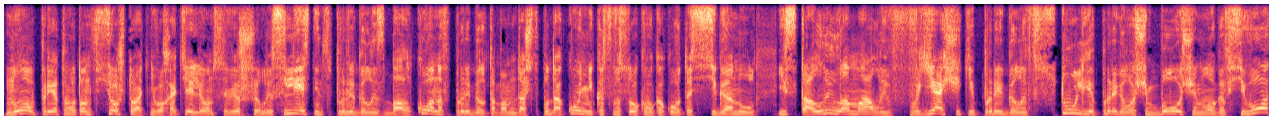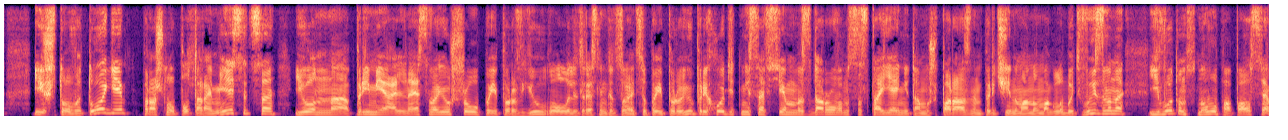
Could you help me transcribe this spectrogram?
но при этом вот он все, что от него хотели, он совершил. И с лестниц прыгал, и с балконов прыгал, там, по даже с подоконника с высокого какого-то сиганул, и столы ломал, и в ящики прыгал, и в стулья прыгал. В общем, было очень много всего. И что в итоге? Прошло полтора месяца, и он на премиальное свое шоу Pay-Per-View, All Elite Wrestling называется Pay-Per-View, приходит не совсем здоровом состоянии, там уж по разным причинам оно могло быть вызвано, и вот он снова попался.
